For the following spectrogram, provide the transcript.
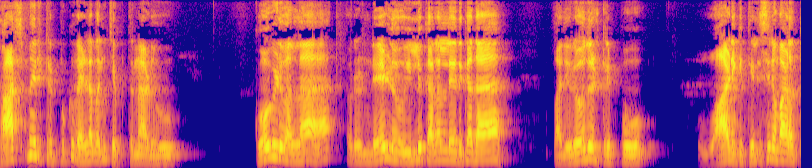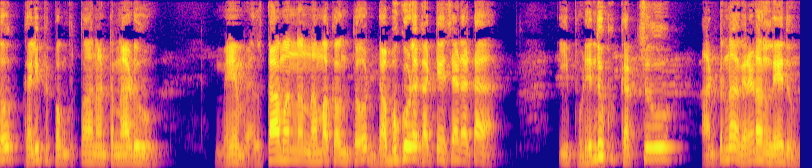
కాశ్మీర్ ట్రిప్పుకు వెళ్ళమని చెప్తున్నాడు. కోవిడ్ వల్ల రెండేళ్ళు ఇల్లు కదలలేదు కదా. పది రోజుల ట్రిప్పు వాడికి తెలిసిన వాళ్ళతో కలిపి పంపుతానంటున్నాడు. మేం వెళ్తామన్న నమ్మకంతో డబ్బు కూడా కట్టేశాడట. ఇప్పుడెందుకు ఖర్చు? అంటున్నా వినడం లేదు.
